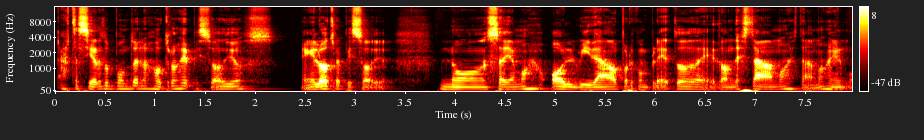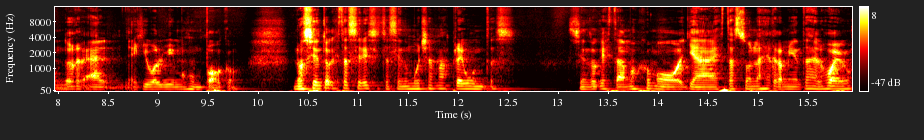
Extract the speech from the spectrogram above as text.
Hasta cierto punto en los otros episodios, en el otro episodio, nos habíamos olvidado por completo de dónde estábamos, estábamos en el mundo real y aquí volvimos un poco. No siento que esta serie se está haciendo muchas más preguntas, Siento que estamos como ya estas son las herramientas del juego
